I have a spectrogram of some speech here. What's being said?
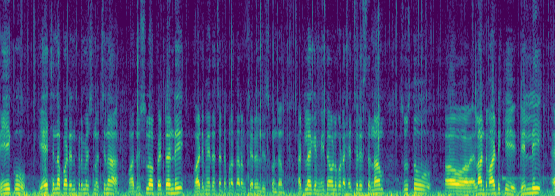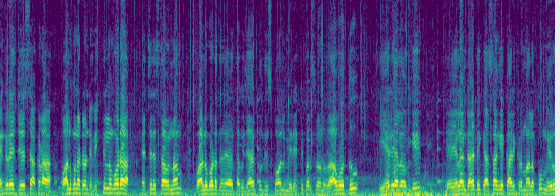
మీకు ఏ చిన్నపాటి ఇన్ఫర్మేషన్ వచ్చినా మా దృష్టిలో పెట్టండి. వాటి మీద చట్ట ప్రకారం చర్యలు తీసుకుంటాం. అట్లాగే మిగతా వాళ్ళు కూడా హెచ్చరిస్తున్నాం. చూస్తూ ఎలాంటి వాటికి వెళ్ళి ఎంకరేజ్ చేసి అక్కడ పాల్గొన్నటువంటి వ్యక్తులను కూడా హెచ్చరిస్తూ ఉన్నాం. వాళ్ళు కూడా తగు జాగ్రత్తలు తీసుకోవాలి. మీరు ఎట్టి పరిస్థితుల్లో రావద్దు. ఈ ఏరియాలోకి ఎలాంటి వాటికి అసాంఘిక కార్యక్రమాలకు మీరు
